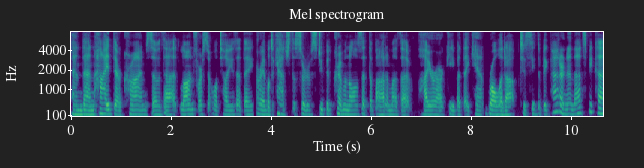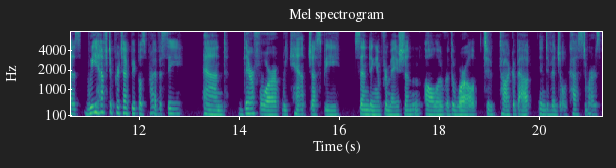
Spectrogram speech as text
and then hide their crimes so that law enforcement will tell you that they are able to catch the sort of stupid criminals at the bottom of the hierarchy, but they can't roll it up to see the big pattern. And that's because we have to protect people's privacy. And therefore, we can't just be sending information all over the world to talk about individual customers.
